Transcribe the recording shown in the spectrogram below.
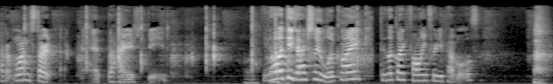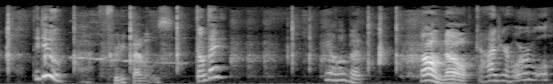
I don't want to start at the highest speed. You know what these actually look like? They look like falling fruity pebbles. they do, Fruity Pebbles. don't they? Yeah, a little bit. Oh no! God, you're horrible.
